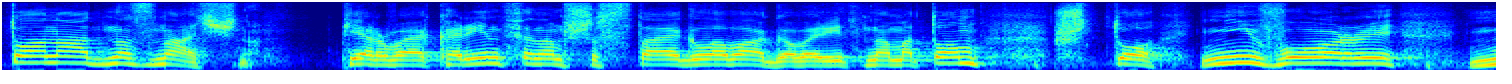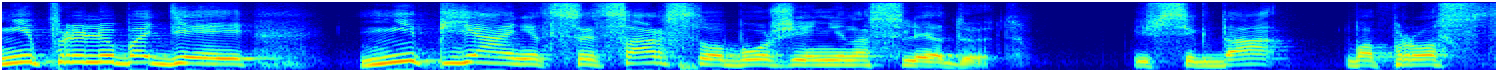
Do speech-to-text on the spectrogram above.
то она однозначна. 1 Коринфянам 6 глава говорит нам о том, что ни воры, ни прелюбодеи, ни пьяницы Царство Божье не наследуют. И всегда вопрос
